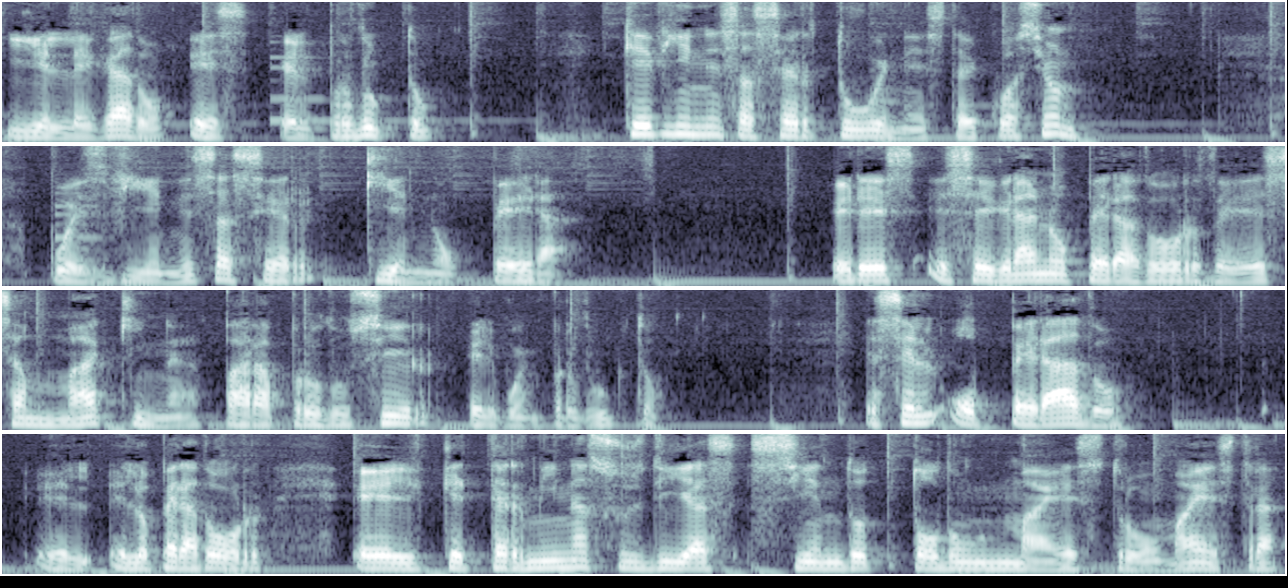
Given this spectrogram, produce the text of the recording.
y el legado es el producto, ¿Qué vienes a ser tú en esta ecuación? Pues vienes a ser quien opera. Eres ese gran operador de esa máquina para producir el buen producto. Es el operado, el, el operador, el que termina sus días siendo todo un maestro o maestra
